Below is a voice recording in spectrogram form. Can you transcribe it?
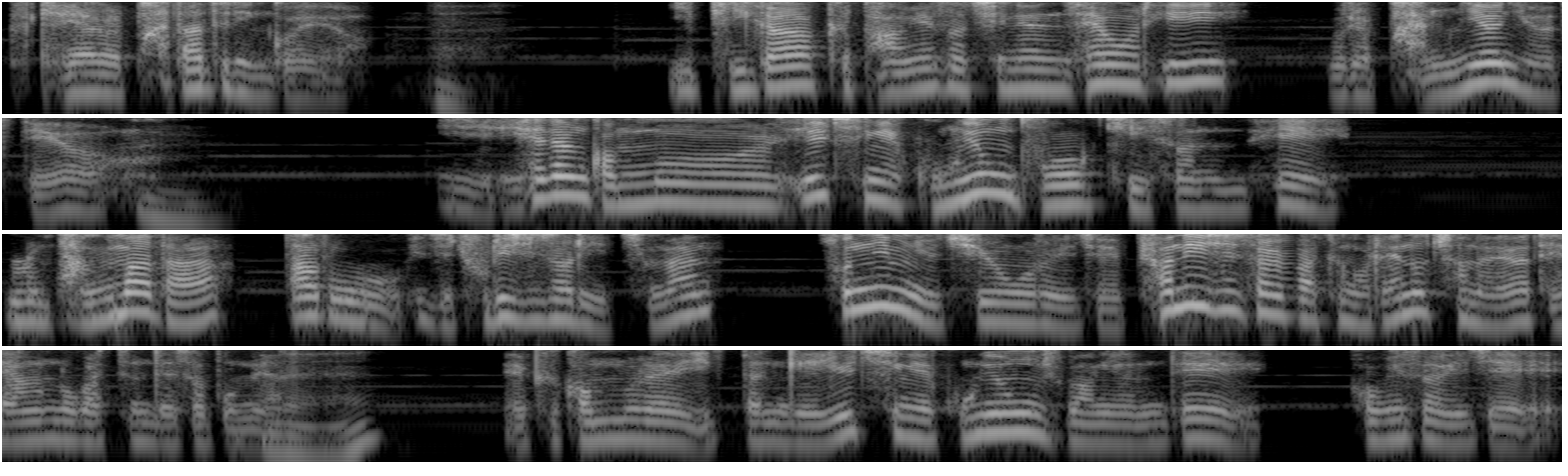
그 계약을 받아들인 거예요. 네. 이 B가 그 방에서 지낸 세월이 무려 반년이었대요. 음. 이 해당 건물 1층에 공용 부엌이 있었는데 물론 방마다 따로 이제 조리 시설이 있지만 손님 유치용으로 이제 편의 시설 같은 걸 해놓잖아요. 대학로 같은 데서 보면 네. 네, 그 건물에 있던 게 1층에 공용 주방이었는데 거기서 이제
